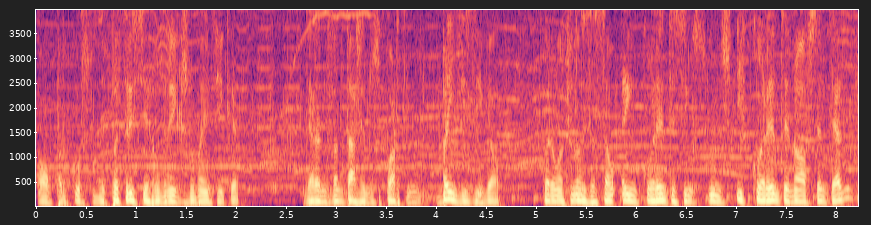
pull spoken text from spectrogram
ao percurso de Patrícia Rodrigues do Benfica. Grande vantagem do Sporting, bem visível, para uma finalização em 45 segundos e 49 centésimos,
